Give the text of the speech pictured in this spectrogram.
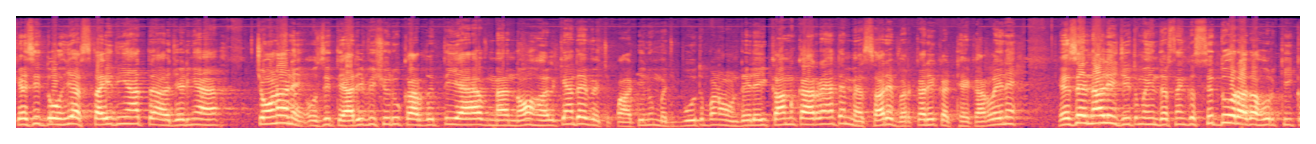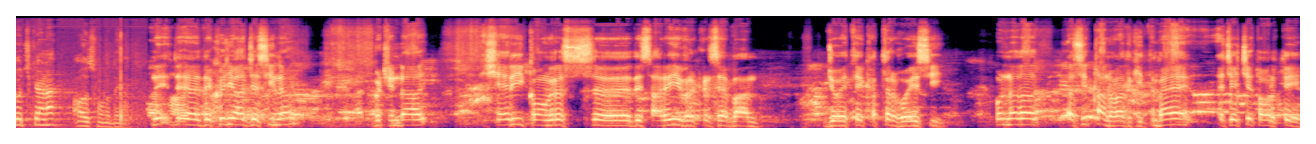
ਕਿ ਅਸੀਂ 2027 ਦੀਆਂ ਤ- ਜਿਹੜੀਆਂ ਚੋਣਾਂ ਨੇ, ਉਸ ਦੀ ਤਿਆਰੀ ਵੀ ਸ਼ੁਰੂ ਕਰ ਦਿੱਤੀ ਹੈ। ਮੈਂ ਨੌ ਹਲਕਿਆਂ ਦੇ ਵਿੱਚ ਪਾਰਟੀ ਨੂੰ ਮਜ਼ਬੂਤ ਬਣਾਉਣ ਦੇ ਲਈ ਕੰਮ ਕਰ ਰਿਹਾ ਤੇ ਮੈਂ ਸਾਰੇ ਵਰਕਰ ਇਕੱਠੇ ਕਰ ਲਏ ਨੇ। ਇਸੇ ਨਾਲ ਹੀ ਜੀਤ ਮਹਿੰਦਰ ਸਿੰਘ ਸਿੱਧੂ ਹੋਰਾਂ ਦਾ ਹੋਰ ਕੀ ਕੁਝ ਕਹਿਣਾ? ਆਓ ਸੁਣਦੇ ਹਾਂ। ਦੇਖੋ ਜੀ, ਅੱਜ ਅਸੀਂ ਨਾ ਬਠਿੰਡਾ ਸ਼ਹਿਰੀ ਕਾਂਗਰਸ ਦੇ ਸਾਰੇ ਹੀ ਵਰਕਰ ਸਹਿਬਾਨ ਜੋ ਇੱਥੇ ਇਕੱਤਰ ਹੋਏ ਸੀ, ਉਹਨਾਂ ਦਾ ਅਸੀਂ ਧੰਨਵਾਦ ਕੀਤਾ। ਮੈਂ ਅਚੇਚੇ ਤੌਰ ਤੇ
